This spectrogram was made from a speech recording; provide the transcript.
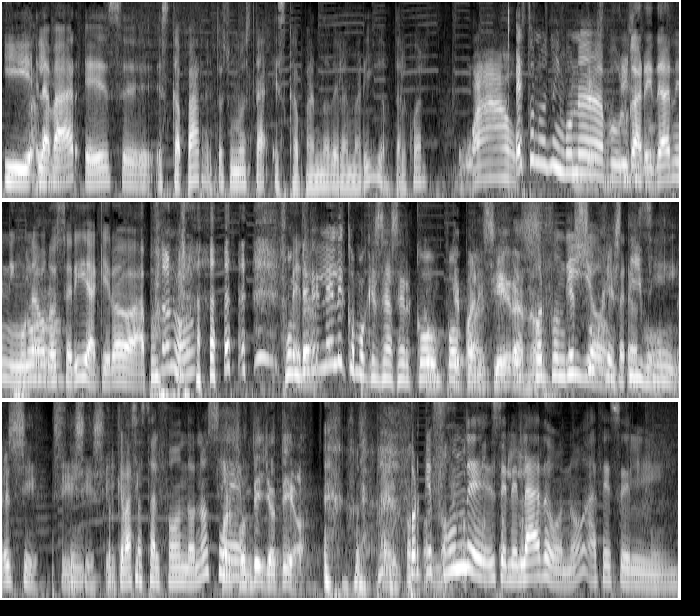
y Ah, lavar es eh, escapar, entonces uno está escapando del amarillo, tal cual. ¡Guau! Esto no es ninguna vulgaridad ni ninguna No, no. grosería, quiero apuntar. No, no. Funderelele como que se acercó Como un que poco. pareciera, ¿no? Por fundillo, Es sugestivo. pero sí. Es- sí, sí, sí, sí. Porque vas hasta el fondo, no sé. Por fundillo, tío. Porque fundes el helado, ¿no? Haces el,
